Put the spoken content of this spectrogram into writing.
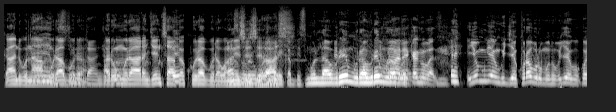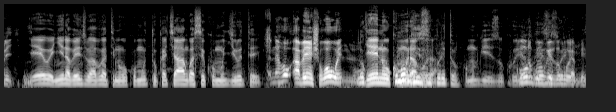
Kandi ubu namurabura ubuzima bwanjye hari bwo- umurara njye nshaka kurabura wamejeje murabure hasi. murabure murabure murabure. reka nkubaze. Iyo umbwiye ngo ugiye kurabura umuntu uba ugiye gukora iki? Yewe nyine abenshi bavuga ati ni ukumutuka cyangwa se kumugira ute? Naho abenshi wowe? Njye ni kumubwiza ukumurabura ukuri tu. Kumubwiza ukuri. Kumubwiza ukuri.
